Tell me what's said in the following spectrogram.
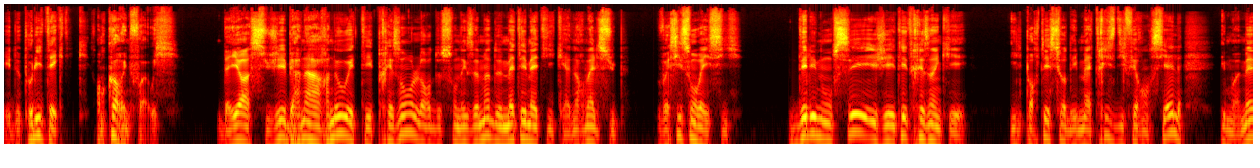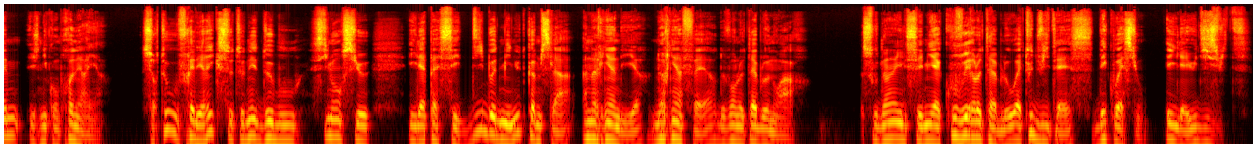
et de Polytechnique. Encore une fois, oui. D'ailleurs, à ce sujet, Bernard Arnault était présent lors de son examen de mathématiques à Normal Sup. Voici son récit. Dès l'énoncé, j'ai été très inquiet. Il portait sur des matrices différentielles, et moi-même, je n'y comprenais rien. Surtout, Frédéric se tenait debout, silencieux. Il a passé dix bonnes minutes comme cela, à ne rien dire, ne rien faire, devant le tableau noir. Soudain, il s'est mis à couvrir le tableau à toute vitesse, d'équations, et il a eu 18.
